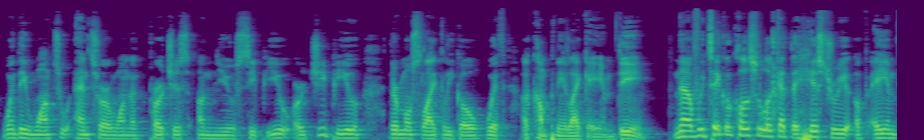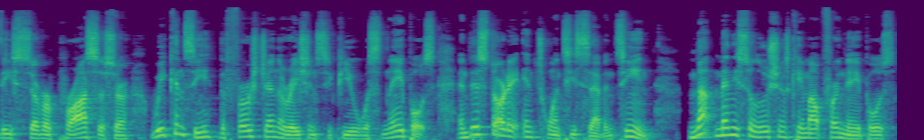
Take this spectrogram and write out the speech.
when they want to enter or want to purchase a new CPU or GPU. They're most likely go with a company like AMD. Now, if we take a closer look at the history of AMD's server processor, we can see the first generation CPU was Naples, and this started in 2017. Not many solutions came out for Naples.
